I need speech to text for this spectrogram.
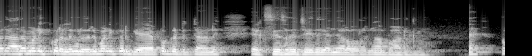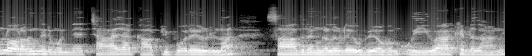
ഒരു അരമണിക്കൂർ അല്ലെങ്കിൽ ഒരു മണിക്കൂർ ഗ്യാപ്പൊക്കെ ഇട്ടിട്ടാണ് എക്സസൈസ് ഒക്കെ ചെയ്ത് കഴിഞ്ഞാൽ ഉറങ്ങാൻ പാടുള്ളൂ. നമ്മൾ ഉറങ്ങുന്നതിന് മുന്നേ ചായ കാപ്പി പോലെയുള്ള സാധനങ്ങളുടെ ഉപയോഗം ഒഴിവാക്കേണ്ടതാണ്.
